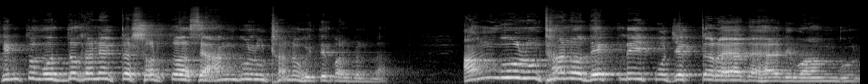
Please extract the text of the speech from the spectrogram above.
কিন্তু মধ্যখানে একটা শর্ত আছে, আঙ্গুল উঠানো হইতে পারবেন না। আঙ্গুল উঠানো দেখলেই প্রজেক্টর আয়া দেখা দেব আঙ্গুল।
